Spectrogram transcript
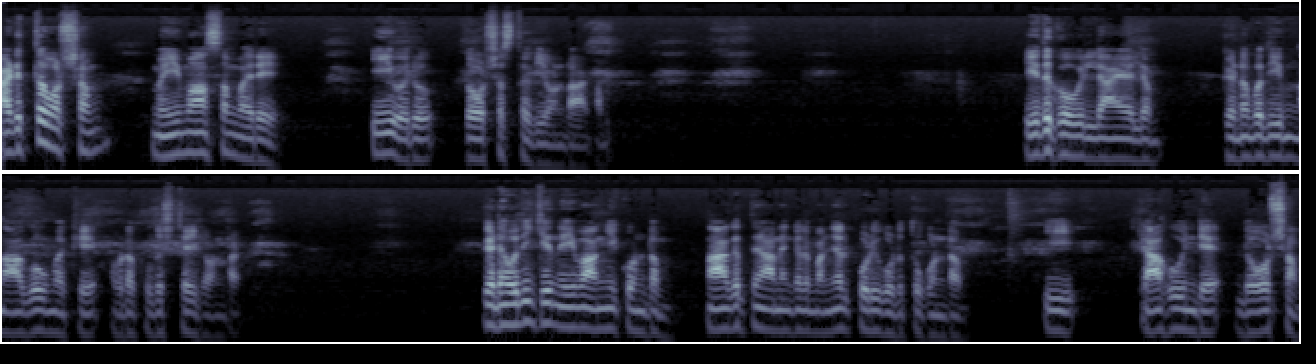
അടുത്ത വർഷം മെയ് മാസം വരെ ഈ ഒരു ദോഷസ്ഥിതി ഉണ്ടാകും ഏത് കോവിലായാലും ഗണപതിയും നാഗവുമൊക്കെ അവിടെ പ്രതിഷ്ഠയിലുണ്ട്. ഗണപതിക്ക് നെയ് വാങ്ങിക്കൊണ്ടും നാഗത്തിനാണെങ്കിൽ മഞ്ഞൾപ്പൊടി കൊടുത്തുകൊണ്ടും ഈ രാഹുവിന്റെ ദോഷം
